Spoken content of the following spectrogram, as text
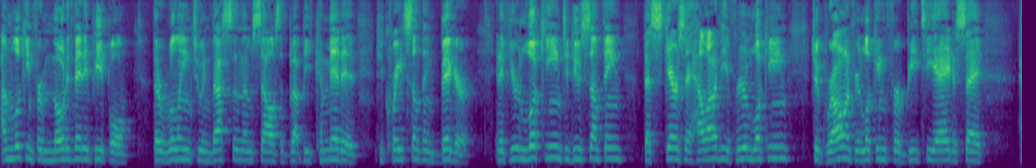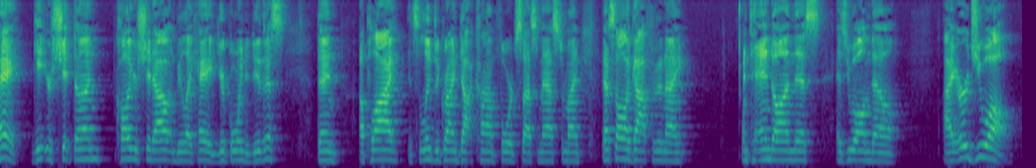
I'm looking for motivated people that are willing to invest in themselves but be committed to create something bigger. And if you're looking to do something that scares the hell out of you, if you're looking to grow and if you're looking for BTA to say, hey, get your shit done, call your shit out and be like, hey, you're going to do this, then apply. It's livetogrind.com forward slash mastermind. That's all I got for tonight. And to end on this, as you all know, I urge you all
